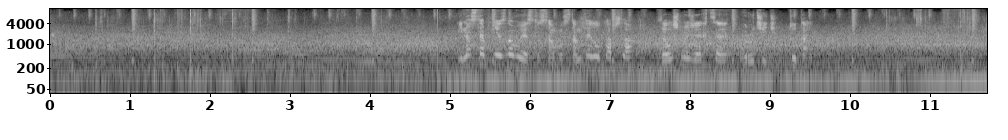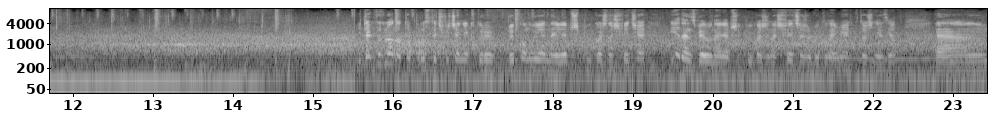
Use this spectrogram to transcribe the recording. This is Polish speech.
I następnie znowu jest to samo. Z tamtego kapsla załóżmy, że chcę wrócić tutaj. I tak wygląda to proste ćwiczenie, które wykonuje najlepszy piłkarz na świecie. Jeden z wielu najlepszych piłkarzy na świecie, żeby tutaj mnie ktoś nie zjadł.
